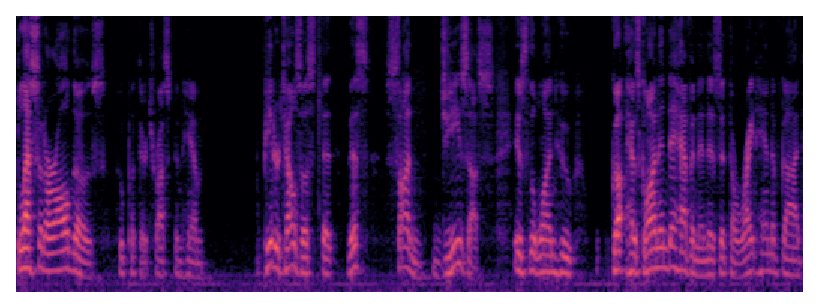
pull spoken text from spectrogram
Blessed are all those who put their trust in him. Peter tells us that this Son, Jesus, is the one who has gone into heaven and is at the right hand of God,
